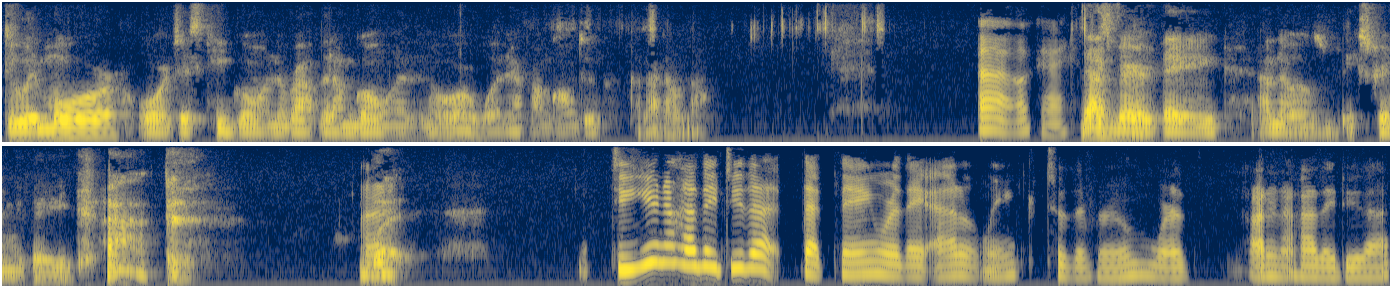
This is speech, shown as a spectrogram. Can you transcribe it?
do it more or just keep going the route that I'm going or whatever I'm going to do because I don't know. Oh, okay. That's very vague. I know it was extremely vague. but Do you know how they do that that thing where they add a link to the room? Where I don't know how they do that.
